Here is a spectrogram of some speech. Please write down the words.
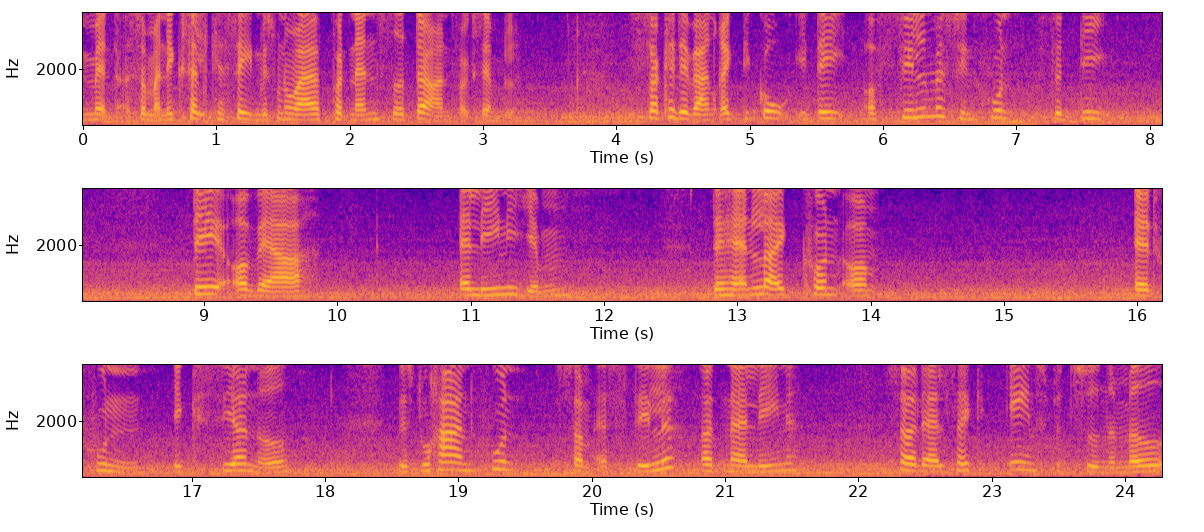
men, så man ikke selv kan se den, hvis man nu er på den anden side af døren for eksempel, så kan det være en rigtig god idé at filme sin hund, fordi det at være alene hjemme, det handler ikke kun om, at hunden ikke siger noget. Hvis du har en hund, som er stille, når den er alene, så er det altså ikke ens betydende med,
